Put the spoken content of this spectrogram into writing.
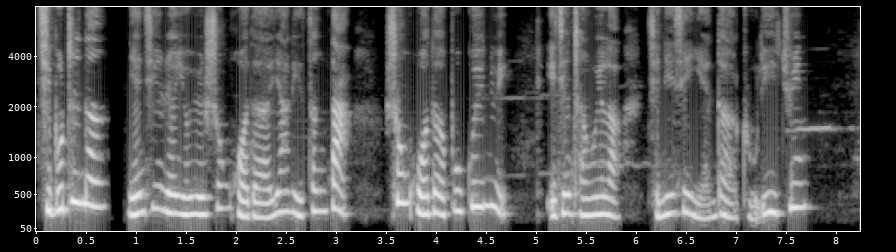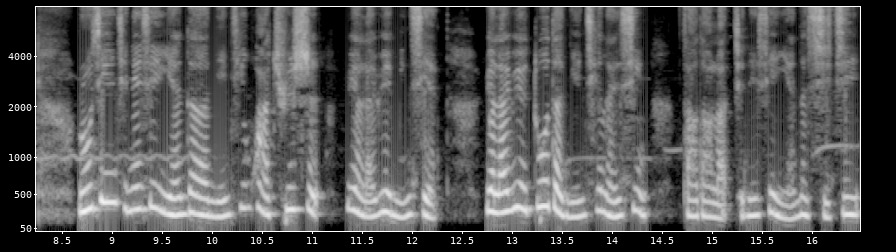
岂不知呢？年轻人由于生活的压力增大，生活的不规律，已经成为了前列腺炎的主力军。如今，前列腺炎的年轻化趋势越来越明显，越来越多的年轻男性遭到了前列腺炎的袭击。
